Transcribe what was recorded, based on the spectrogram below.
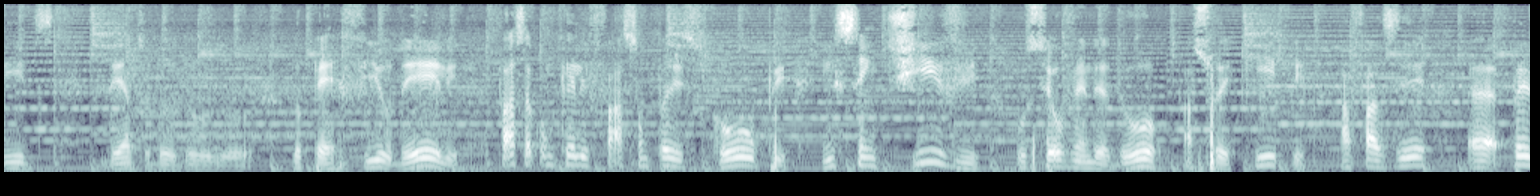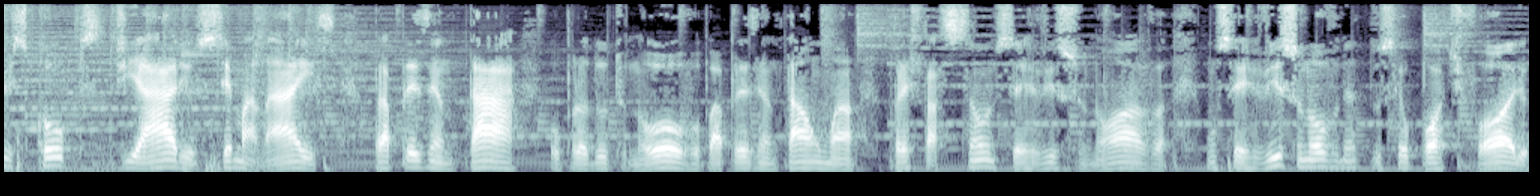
leads, dentro do, do, do, perfil dele, faça com que ele faça um periscope, incentive o seu vendedor, a sua equipe a fazer uh, periscopes diários, semanais, para apresentar o produto novo, para apresentar uma prestação de serviço nova, um serviço novo dentro do seu portfólio.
